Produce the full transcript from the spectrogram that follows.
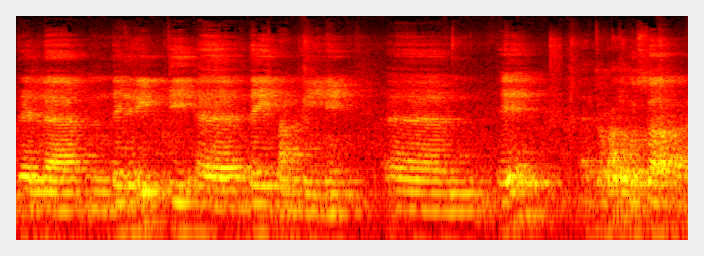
del, dei diritti eh, dei bambini. Ehm, e ho trovato questa,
